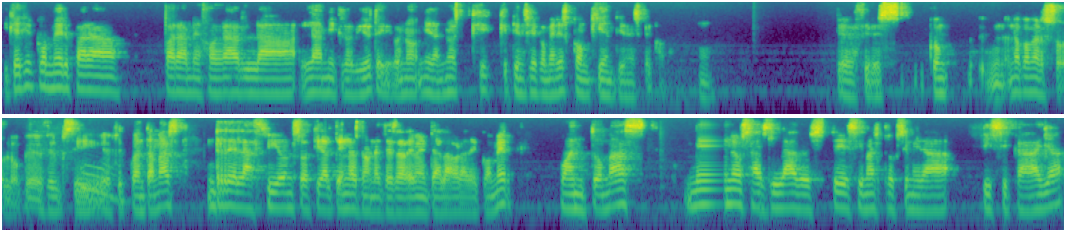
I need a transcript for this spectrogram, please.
¿y qué hay que comer para, para mejorar la, la microbiota? Y digo, no, mira, no es que, que tienes que comer, es con quién tienes que comer. Quiero decir, es no comer solo. Quiero decir, si, mm. cuanta más relación social tengas, no necesariamente a la hora de comer, cuanto más menos aislado estés y más proximidad física haya,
